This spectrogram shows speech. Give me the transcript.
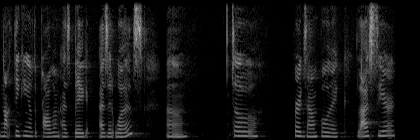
not thinking of the problem as big as it was. Um, so, for example, like last year,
